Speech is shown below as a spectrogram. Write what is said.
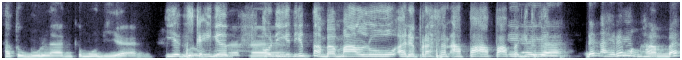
satu bulan kemudian Iya terus keinget kalau diinget-inget tambah malu, ada perasaan apa-apa apa Iya, gitu iya. kan. dan akhirnya Iya. menghambat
